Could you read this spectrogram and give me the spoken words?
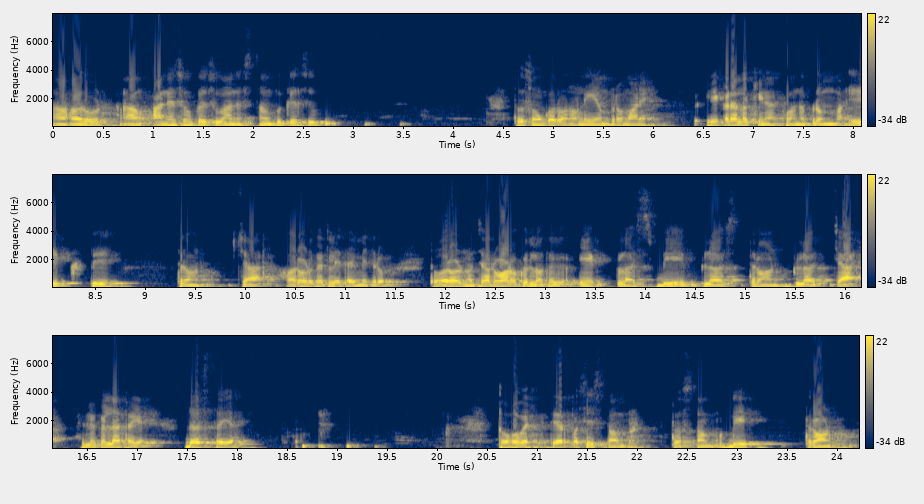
આ હરોળ આને શું કહેશું? આને સ્તંભ કહેશું. તો શું કરવાનો? નિયમ પ્રમાણે એકડા લખી નાખવાના ક્રમમાં એક, બે ત્રણ, ચાર. હરોળ કેટલી થઈ મિત્રો? તો હરોળનો ચરવાળો કેટલો થયો? એક પ્લસ બે પ્લસ ત્રણ પ્લસ ચાર. એટલે કેટલા થયા? દસ થયા. તો હવે ત્યાર પછી સ્તંભ. તો સ્તંભ બે, ત્રણ,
